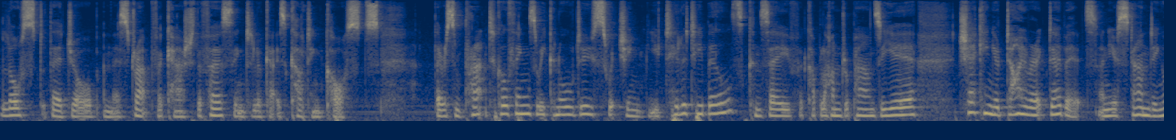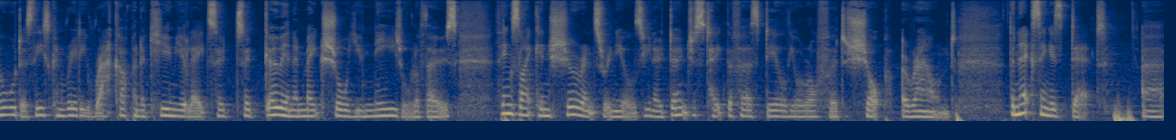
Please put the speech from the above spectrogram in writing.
lost their job and they're strapped for cash, the first thing to look at is cutting costs. There are some practical things we can all do. Switching utility bills can save a couple of hundred pounds a year. Checking your direct debits and your standing orders, these can really rack up and accumulate. So, so go in and make sure you need all of those. Things like insurance renewals, you know, don't just take the first deal you're offered, shop around. The next thing is debt. Uh,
